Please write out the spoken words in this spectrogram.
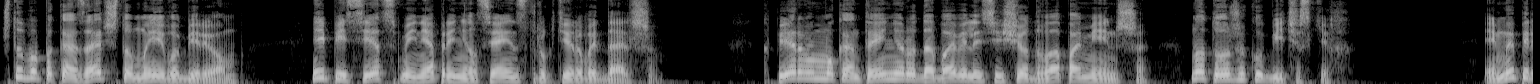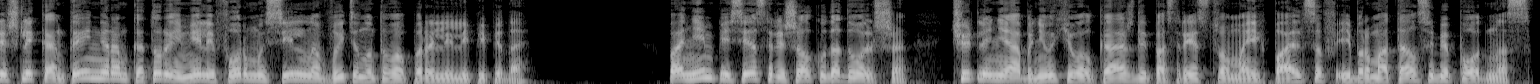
чтобы показать, что мы его берем. И писец меня принялся инструктировать дальше. К первому контейнеру добавились еще два поменьше, но тоже кубических и мы перешли к контейнерам, которые имели форму сильно вытянутого параллелепипеда. По ним писец решал куда дольше, чуть ли не обнюхивал каждый посредством моих пальцев и бормотал себе под нос.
